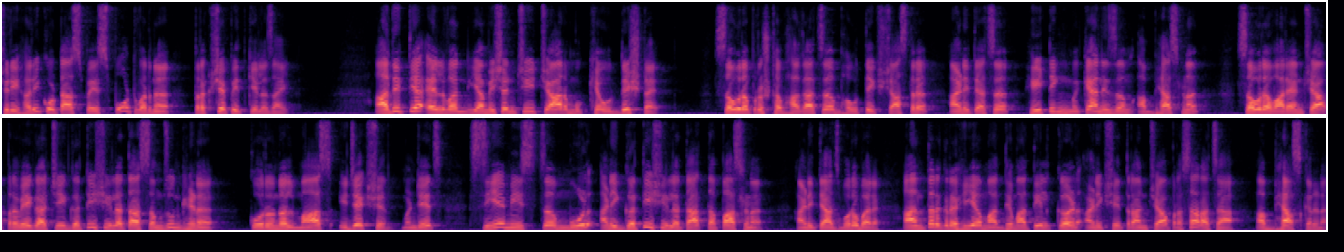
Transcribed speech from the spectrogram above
श्रीहरिकोटा स्पेसपोर्टवरनं स्पेस पोर्टवरनं प्रक्षेपित केलं जाईल. आदित्य एल वन या मिशनची चार मुख्य उद्दिष्ट आहेत. सौरपृष्ठभागाचं भौतिक भौतिकशास्त्र आणि त्याचं हीटिंग मेकॅनिझम अभ्यासणं सौर वाऱ्यांच्या प्रवेगाची गतिशीलता समजून घेणं कोरोनल मास इजेक्शन म्हणजेच सीएमईसचं मूळ आणि गतिशीलता तपासणं आणि त्याचबरोबर आंतरग्रहीय माध्यमातील कण आणि क्षेत्रांच्या प्रसाराचा अभ्यास करणं.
